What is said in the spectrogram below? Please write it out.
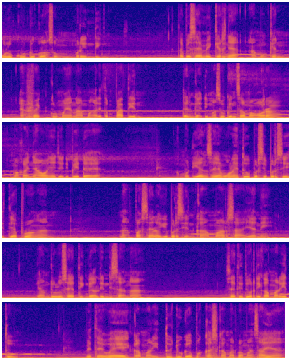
bulu kuduk langsung merinding. Tapi saya mikirnya, ah mungkin efek lumayan lama nggak ditempatin dan nggak dimasukin sama orang makanya hawanya jadi beda ya. Kemudian saya mulai tuh bersih bersih tiap ruangan. Nah pas saya lagi bersihin kamar saya nih yang dulu saya tinggalin di sana saya tidur di kamar itu. Btw kamar itu juga bekas kamar paman saya.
